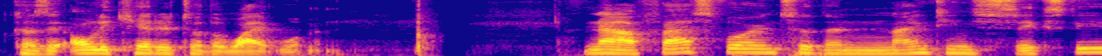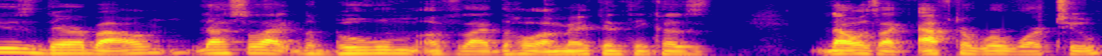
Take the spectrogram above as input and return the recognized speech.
because it only catered to the white woman. Now, fast forward to the 1960s, thereabout. That's like the boom of like the whole American thing, because that was like after World War II.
